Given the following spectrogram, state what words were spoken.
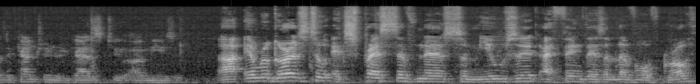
as a country in regards to our music? Uh, in regards to expressiveness of music, I think there's a level of growth.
